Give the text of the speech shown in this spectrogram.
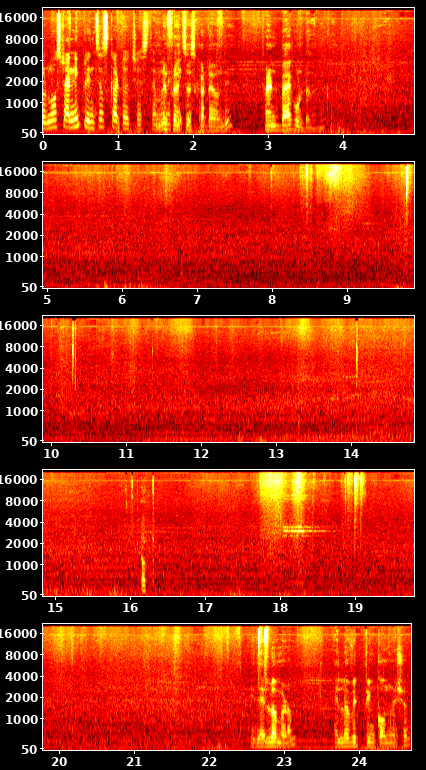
ఆల్మోస్ట్ అన్ని ప్రిన్సెస్ కట్ వచ్చేస్తాయి. ఫ్రెంచెస్ కట్టే ఉంది. ఫ్రంట్ బ్యాక్ ఉంటుంది మీకు. ఇది yellow madam. Yellow with pink combination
